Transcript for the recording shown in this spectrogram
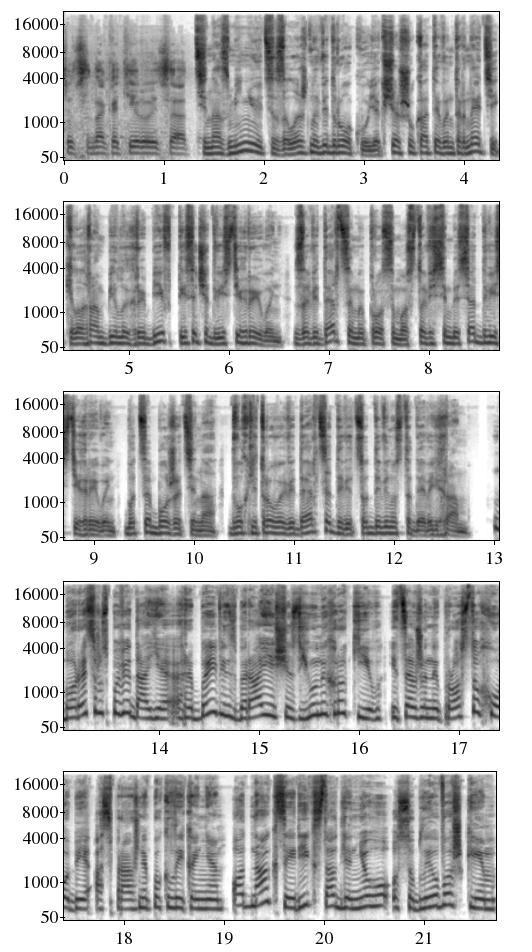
Тут ціна котируется Ціна змінюється залежно від року. Якщо шукати в інтернеті, кілограм білих грибів 1200 гривень. За відерце ми просимо 180-200 гривень, бо це божа ціна. Двохлітрове відерце 999 грам. Борис розповідає, гриби він збирає ще з юних років, і це вже не просто хобі, а справжнє покликання. Однак цей рік став для нього особливо важким,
